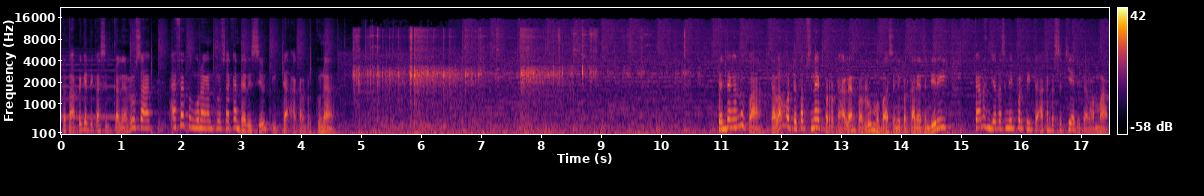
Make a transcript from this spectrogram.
Tetapi ketika shield kalian rusak, efek pengurangan kerusakan dari shield tidak akan berguna. Dan jangan lupa, dalam mode top sniper kalian perlu membawa sniper kalian sendiri karena senjata sniper tidak akan tersedia di dalam map.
